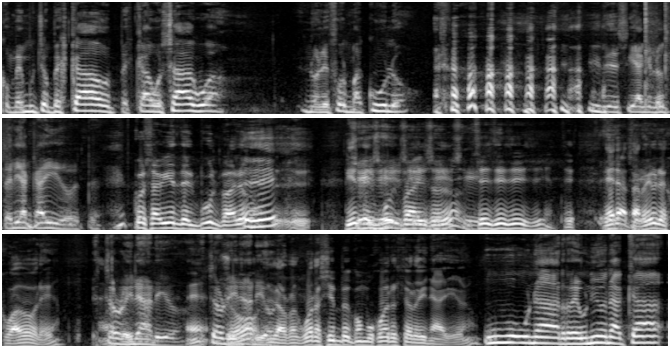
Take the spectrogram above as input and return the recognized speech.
comen mucho pescado, pescado es agua, no le forma culo. y decía que lo tenía caído. Este. Cosa bien del pulpa, ¿no? ¿Eh? Bien del pulpa eso, ¿no? Sí, sí, sí. sí, Era terrible jugador, ¿eh? Extraordinario, ¿Eh? extraordinario. lo recuerdo siempre como jugador extraordinario. Hubo una reunión acá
